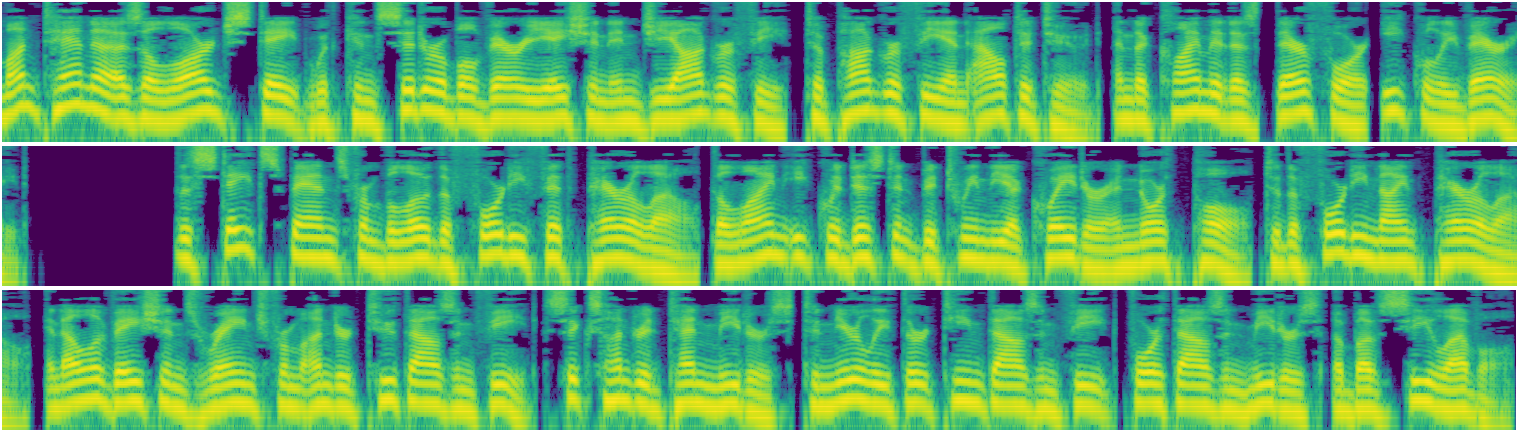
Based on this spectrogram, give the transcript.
Montana is a large state with considerable variation in geography, topography and altitude, and the climate is, therefore, equally varied. The state spans from below the 45th parallel the line equidistant between the equator and North Pole to the 49th parallel, and elevations range from under 2,000 feet 610 meters to nearly 13,000 feet 4,000 meters above sea level.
